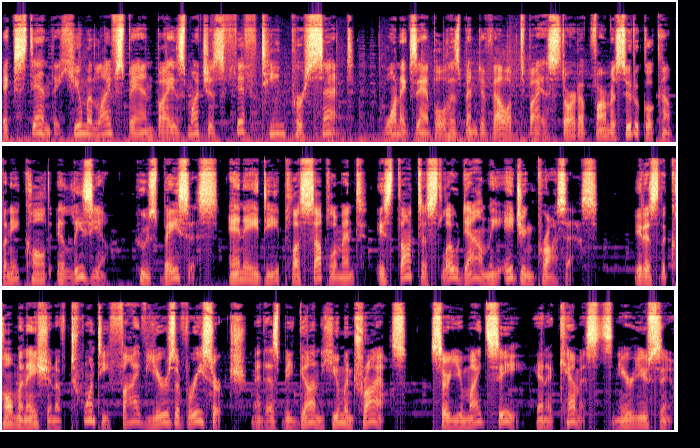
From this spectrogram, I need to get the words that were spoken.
extend the human lifespan by as much as 15%. One example has been developed by a startup pharmaceutical company called Elysium, whose basis, NAD plus supplement, is thought to slow down the aging process. It is the culmination of 25 years of research and has begun human trials, so you might see in a chemist's near you soon.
